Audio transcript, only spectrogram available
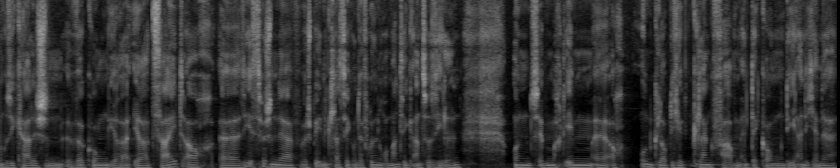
der musikalischen Wirkung ihrer, ihrer Zeit auch. Äh, sie ist zwischen der späten Klassik und der frühen Romantik anzusiedeln und macht eben äh, auch unglaubliche Klangfarbenentdeckungen, die eigentlich in der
